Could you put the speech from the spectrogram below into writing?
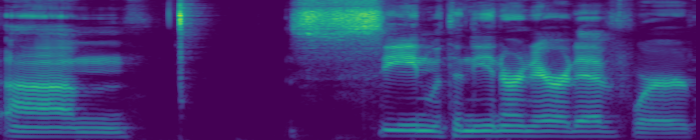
um, scene within the inner narrative where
